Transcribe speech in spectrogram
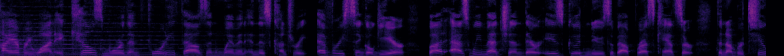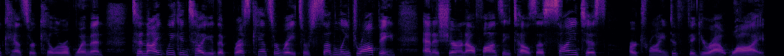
Hi, everyone. It kills more than 40,000 women in this country every single year. But as we mentioned, there is good news about breast cancer, the number two cancer killer of women. Tonight, we can tell you that breast cancer rates are suddenly dropping. And as Sharon Alfonsi tells us, scientists are trying to figure out why.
